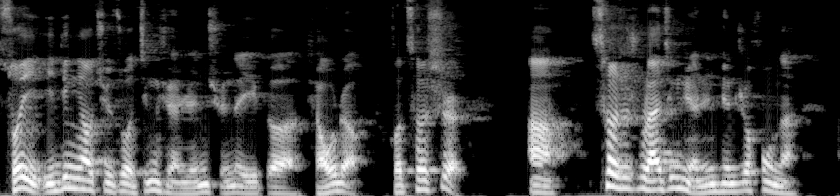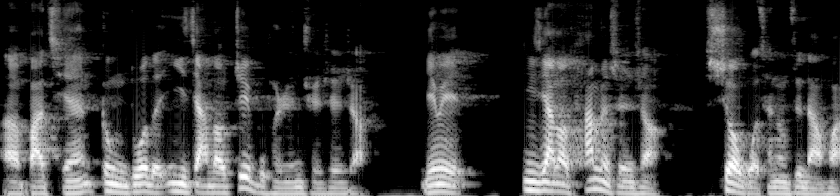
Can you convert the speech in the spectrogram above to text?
所以一定要去做精选人群的一个调整和测试啊！测试出来精选人群之后呢，啊，把钱更多的溢价到这部分人群身上，因为溢价到他们身上，效果才能最大化。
